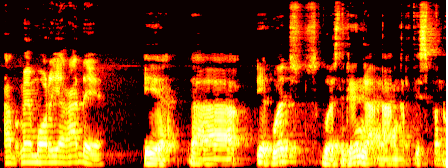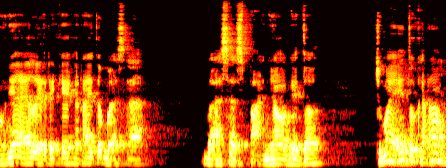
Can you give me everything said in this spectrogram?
apa memori yang ada ya. Iya, uh, ya gue gue sendiri nggak nggak ngerti sepenuhnya ya liriknya karena itu bahasa bahasa Spanyol gitu. Cuma ya itu karena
